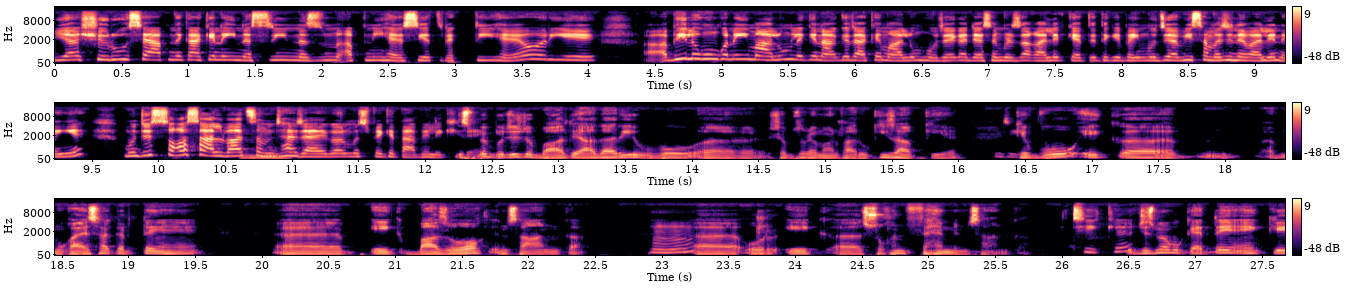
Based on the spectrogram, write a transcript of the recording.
या शुरू से आपने कहा कि नहीं नसरी नज़म अपनी हैसियत रखती है और ये अभी लोगों को नहीं मालूम लेकिन आगे जाके मालूम हो जाएगा। जैसे मिर्ज़ा गालिब कहते थे कि भाई मुझे अभी समझने वाले नहीं है। मुझे सौ साल बाद। समझा जाएगा और मुझ पर किताबें लिखी इस मुझे जो बात याद आ रही है वो अ, शमसुर रहमान फारूकी साहब की है कि वो एक मुकायसा करते हैं एक बाज़ौक इंसान का और एक सुखन फहम इंसान का। ठीक है। तो जिसमें वो कहते हैं कि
